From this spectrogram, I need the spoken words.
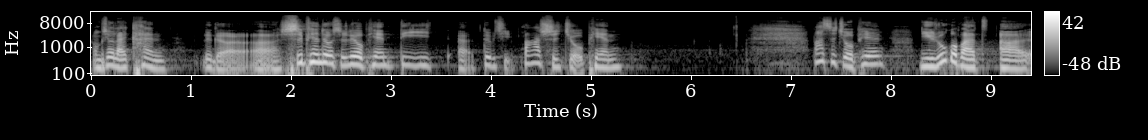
我们就来看那个呃诗篇六十六篇第一呃对不起八十九篇，八十九篇，你如果把呃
